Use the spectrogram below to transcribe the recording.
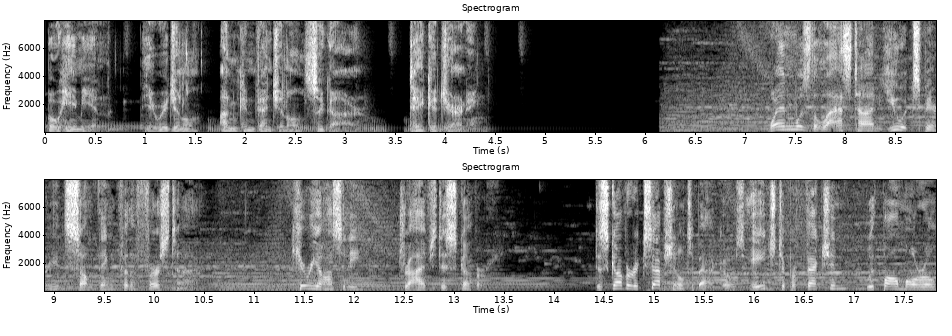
Bohemian, the original, unconventional cigar. Take a journey. When was the last time you experienced something for the first time? Curiosity drives discovery. Discover exceptional tobaccos aged to perfection with Balmoral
